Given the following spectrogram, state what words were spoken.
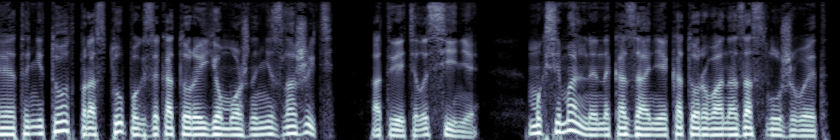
Это не тот проступок, за который ее можно не сложить, — ответила Синя. — Максимальное наказание, которого она заслуживает.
